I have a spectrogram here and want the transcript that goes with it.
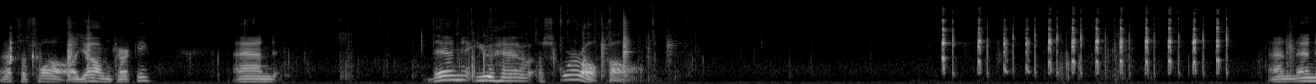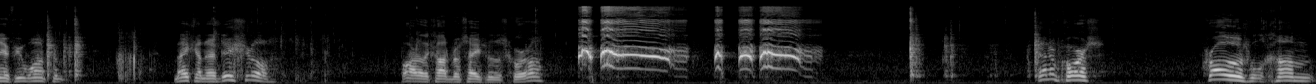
That's a small, a young turkey. And then you have a squirrel call. And then if you want to make an additional part of the conversation with the squirrel, then of course crows will come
